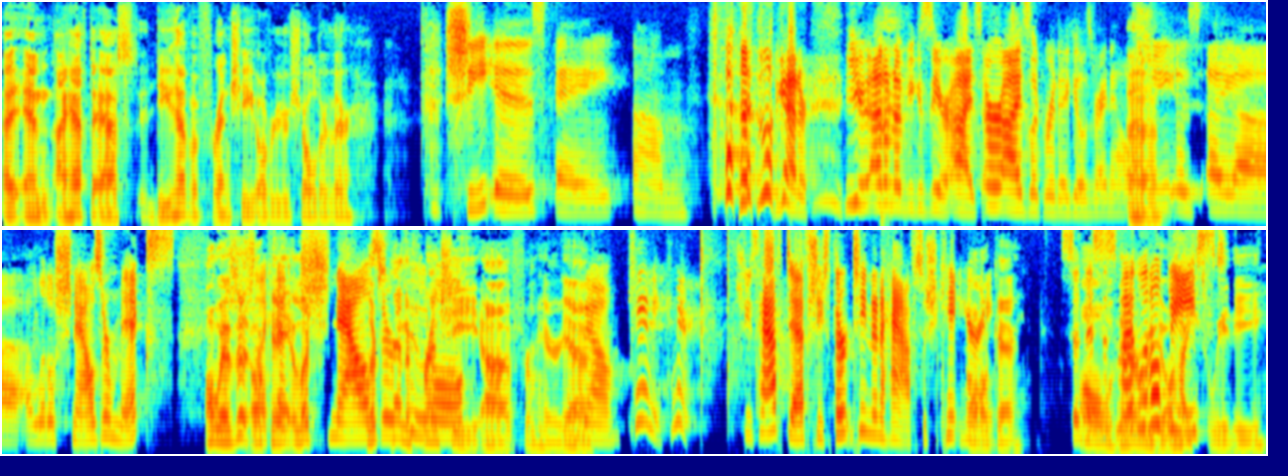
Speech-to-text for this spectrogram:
I, and I have to ask, do you have a Frenchie over your shoulder there? She is a um look at her. You I don't know if you can see her eyes. Her eyes look ridiculous right now. Uh-huh. She is a uh, a little schnauzer mix. Oh, is it? She's like Okay. It looks schnauzer. looks kind of. Frenchy uh, from here. Yeah. No. Cammy, come here. She's half deaf. She's 13 and a half, so she can't hear Oh, anything. okay. So this Oh, is my little go. Hi, beast. sweetie.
